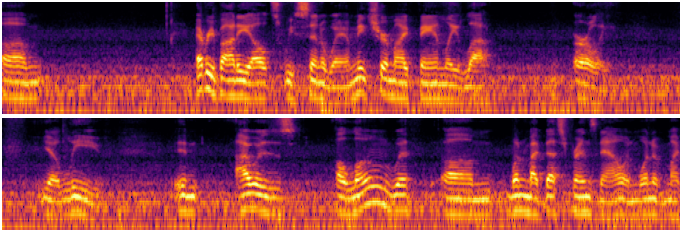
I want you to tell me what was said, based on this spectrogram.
um, everybody else we sent away. I made sure my family left early, you know, leave, and I was alone with um, one of my best friends now, and one of my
